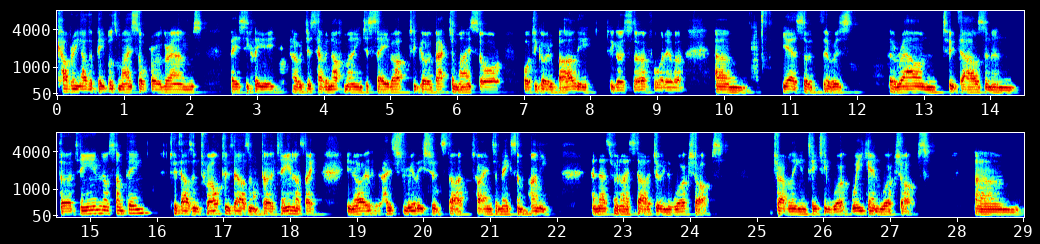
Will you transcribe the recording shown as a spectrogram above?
covering other people's Mysore programs. Basically, I would just have enough money to save up to go back to Mysore or to go to Bali to go surf or whatever. Um, yeah, so it was around 2013 or something. 2012, 2013, I was like, you know, I really should start trying to make some money. And that's when I started doing the workshops, traveling and teaching work weekend workshops. Um,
